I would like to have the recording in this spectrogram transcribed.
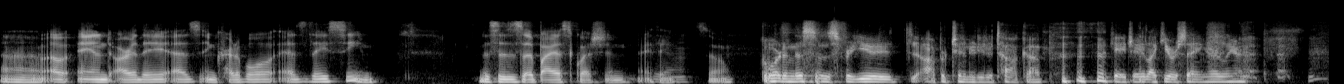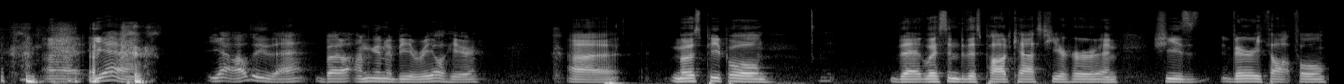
Uh, oh, and are they as incredible as they seem?" This is a biased question, I think. Yeah. So. Gordon, this is for you, the opportunity to talk up, KJ, like you were saying earlier. Uh, yeah, yeah, I'll do that, but I'm gonna be real here. Uh, most people that listen to this podcast hear her, and she's very thoughtful.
